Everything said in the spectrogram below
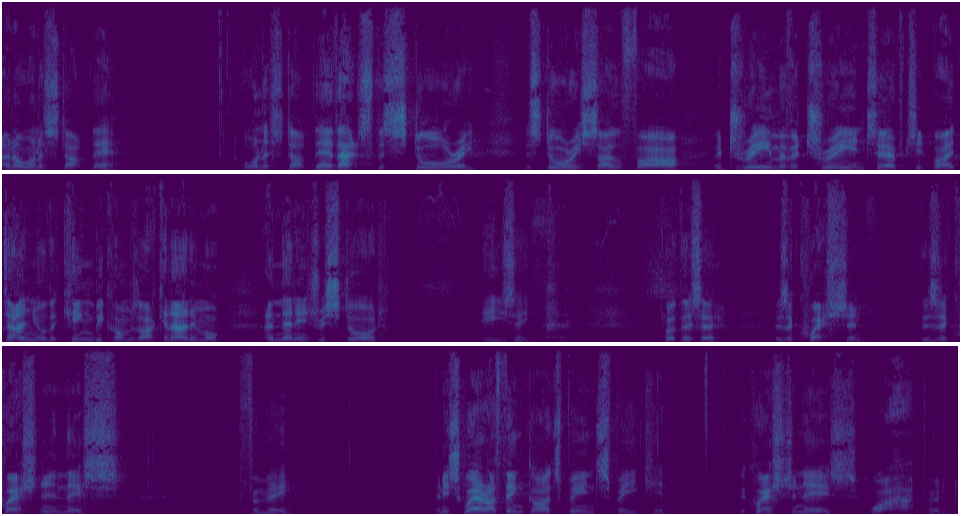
And I want to stop there. I want to stop there. That's the story. The story so far. A dream of a tree interpreted by Daniel. The king becomes like an animal and then he's restored. Easy. but there's a, there's a question. There's a question in this for me. And it's where I think God's been speaking. The question is what happened?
